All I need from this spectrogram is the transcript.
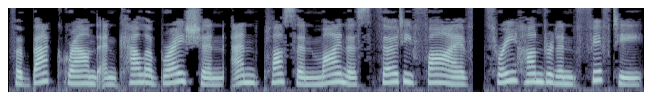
for background and calibration and plus and minus 35, 350,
